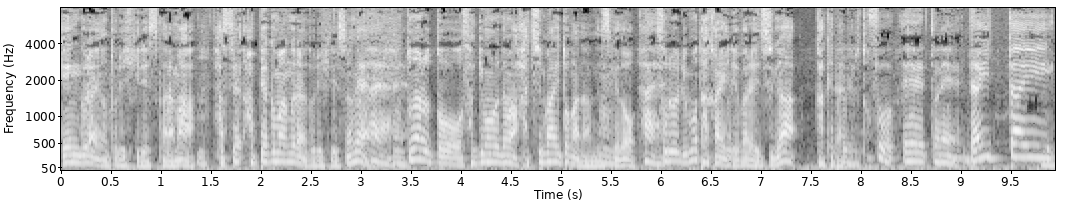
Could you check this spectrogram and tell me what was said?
円ぐらいの取引ですからまあ800万ぐらいの取引ですよね、はいはい、となると先物では8倍とかなんですけど、はい、それよりも高いレバレッジがかけられると。そう。えっ、ー、とね大体、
